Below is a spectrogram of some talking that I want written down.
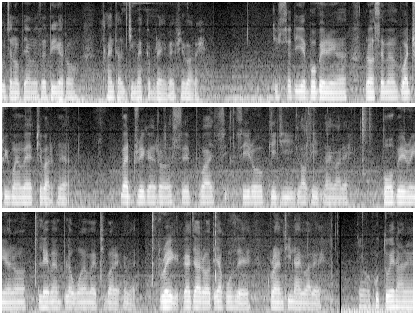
အခုကျွန်တော်ပြန်မစက်တီးကတော့ထိုင်းတောက် GMAX ကပရိန်ပဲဖြစ်ပါတယ်ဒီစက်တီးရဲ့ bow bearing ကတော့7.31ပဲဖြစ်ပါတယ်ခင်ဗျ battery ကတော့6.0 kg လောက်ထိနိုင်ပါတယ် bow bearing ကတော့ 11+1 ပဲဖြစ်ပါတယ်ခင်ဗျ brake ကကြတော့190 gram ထိနိုင်ပါတယ်ကျွန်တော်အခုတွဲထားတဲ့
